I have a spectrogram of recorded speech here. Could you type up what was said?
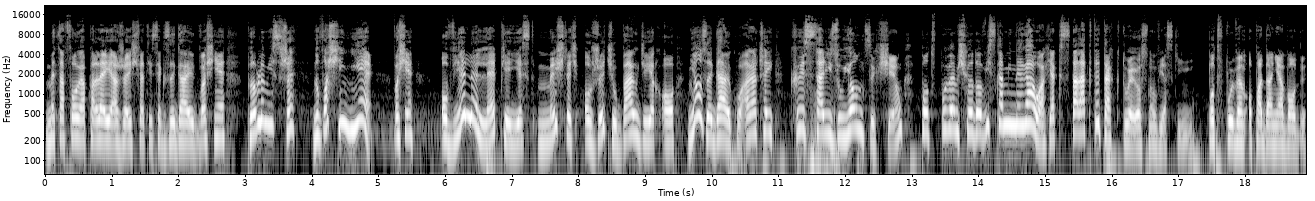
metafora Paleja, że świat jest jak zegarek. Właśnie problem jest, że no właśnie nie. Właśnie o wiele lepiej jest myśleć o życiu bardziej jak o, nie o zegarku, a raczej krystalizujących się pod wpływem środowiska minerałach, jak stalaktytach, które rosną w jaskini, pod wpływem opadania wody.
